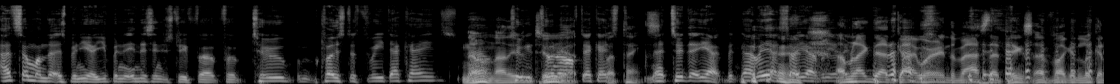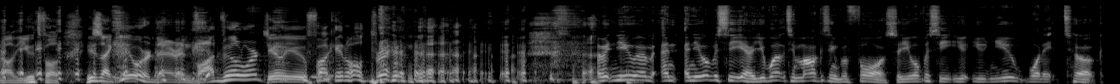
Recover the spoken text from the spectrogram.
as someone that has been, you know, you've been in this industry for for two, close to three decades. No, not two, even two and a half decades. but thanks. No, two, yeah, but no, but yeah, so yeah. But yeah I'm like that guy wearing the mask that thinks I fucking looking all youthful. He's like, you were there in vaudeville, weren't you? You fucking old prick. I mean, you um, and and you obviously you know you worked in marketing before, so you obviously you, you knew what it took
